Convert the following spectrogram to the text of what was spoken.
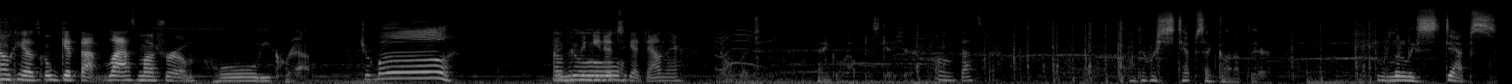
Okay, let's go get that last mushroom. Holy crap! Chocobo. I don't think we need it to get down there. No, but Fango helped us get here. Oh, that's fair. Oh, there were steps that got up there. There were literally steps.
